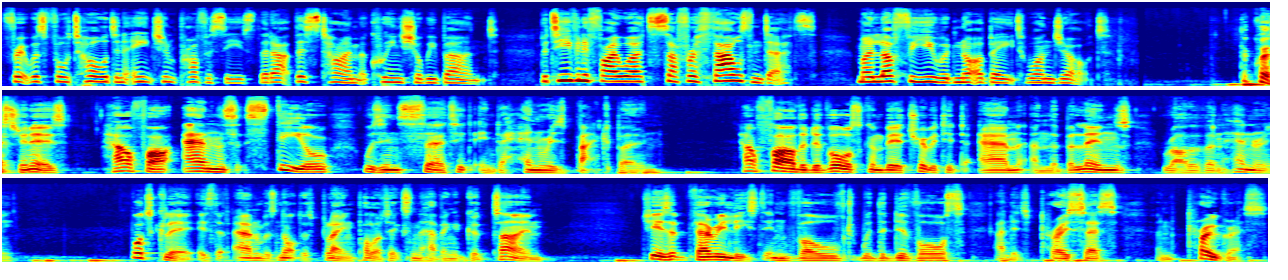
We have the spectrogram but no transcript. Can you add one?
for it was foretold in ancient prophecies that at this time a queen shall be burnt. But even if I were to suffer a thousand deaths, my love for you would not abate one jot. The question is how far Anne's steel was inserted into Henry's backbone. How far the divorce can be attributed to Anne and the Boleyns rather than Henry. What's clear is that Anne was not just playing politics and having a good time. She is at very least involved with the divorce and its process and progress.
